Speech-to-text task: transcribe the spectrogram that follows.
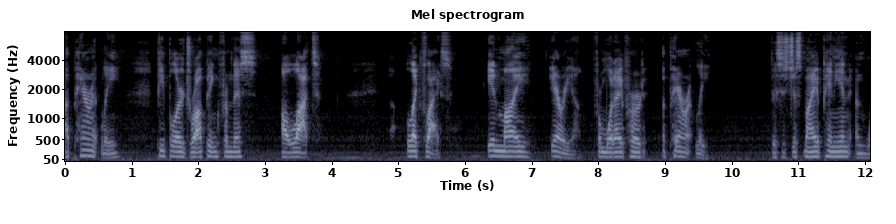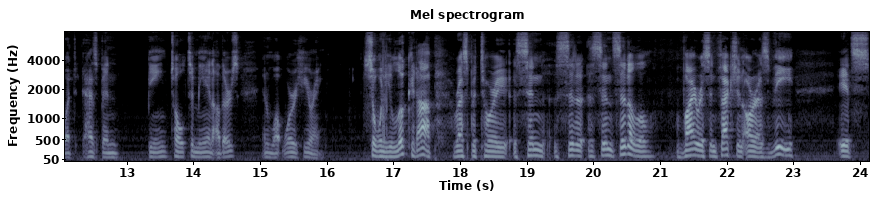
apparently people are dropping from this a lot like flies in my area, from what I've heard, apparently. This is just my opinion and what has been being told to me and others and what we're hearing. So when you look it up, respiratory syncytial virus infection, RSV, it's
